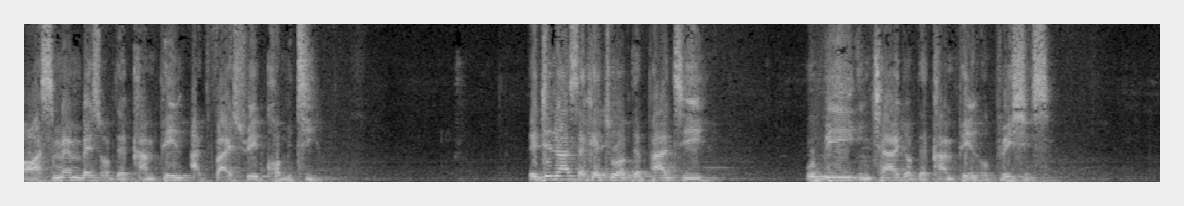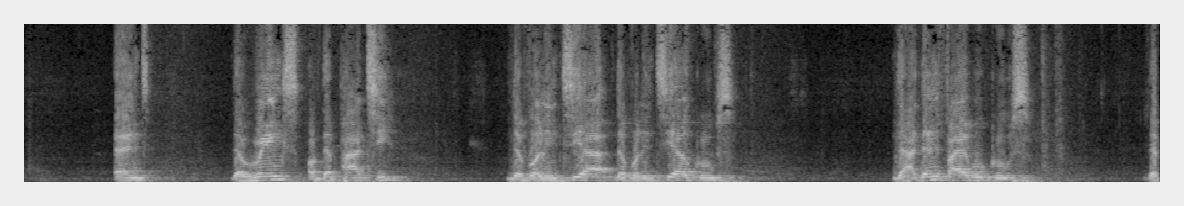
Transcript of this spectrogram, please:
or as members of the campaign advisory committee. The general secretary of the party will be in charge of the campaign operations. And the wings of the party, the volunteer, the volunteer groups, the identifiable groups, the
